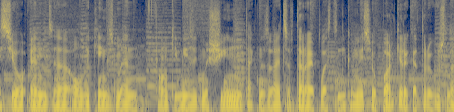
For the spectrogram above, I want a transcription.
Мэссио and uh, All the Kingsmen Funky Music Machine, так называется вторая пластинка Мэссио Паркера, которая вышла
